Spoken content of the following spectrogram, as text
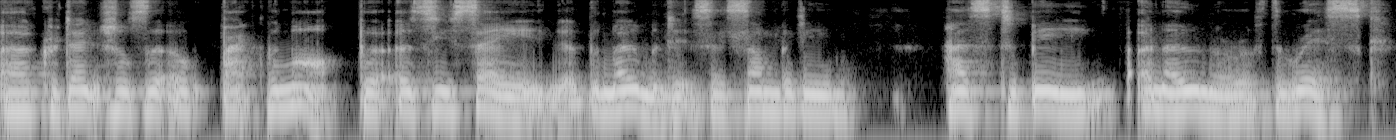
uh, credentials that will back them up. But as you say, at the moment, it says somebody has to be an owner of the risk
